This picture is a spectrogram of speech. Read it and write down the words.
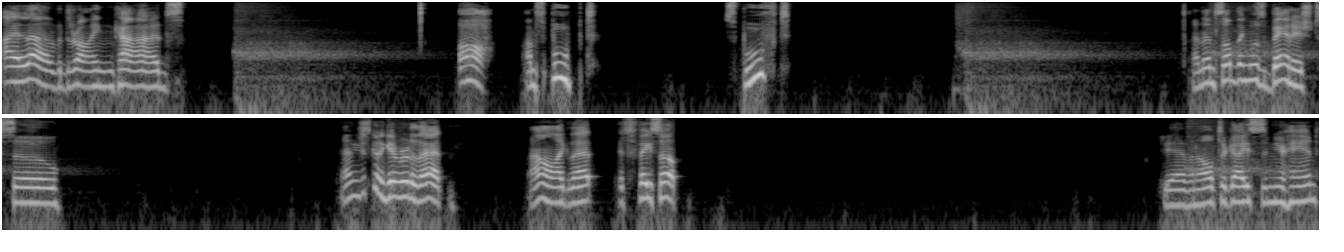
I love drawing cards. Ah, oh, I'm spoofed. Spoofed? And then something was banished, so I'm just gonna get rid of that. I don't like that. It's face up. Do you have an Altergeist in your hand?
